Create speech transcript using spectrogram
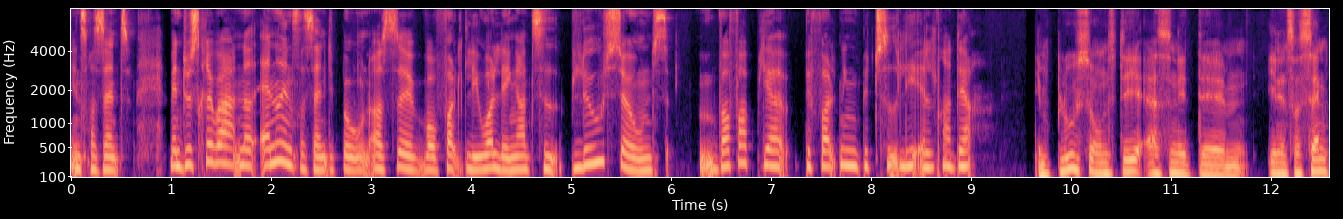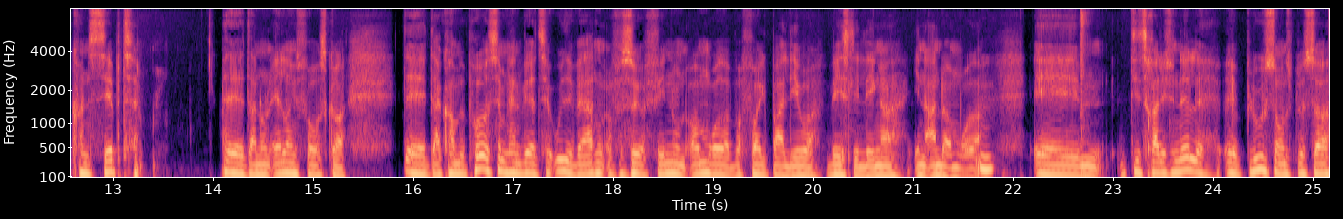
Interessant. Men du skriver noget andet interessant i bogen, også øh, hvor folk lever længere tid. Blue zones. Hvorfor bliver befolkningen betydeligt ældre der? Jamen, Blue Zones, det er sådan et, øh, et interessant koncept. Øh, der er nogle aldringsforskere, øh, der er kommet på simpelthen ved at tage ud i verden og forsøge at finde nogle områder, hvor folk bare lever væsentligt længere end andre områder. Mm. Øh, de traditionelle øh, Blue Zones blev så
